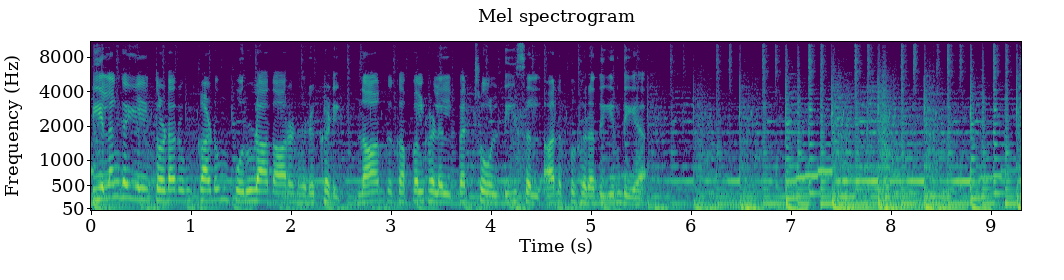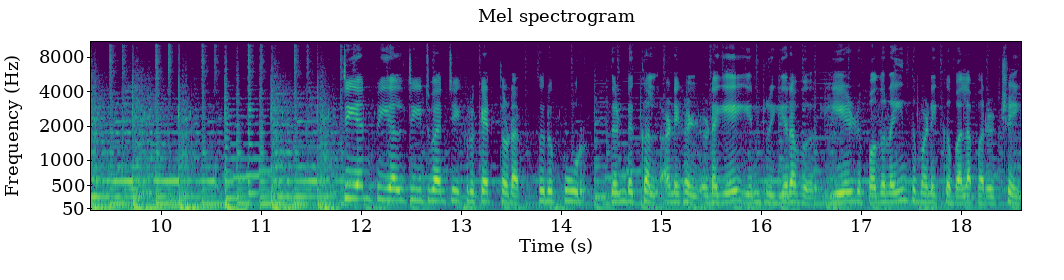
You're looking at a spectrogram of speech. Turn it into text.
இலங்கையில் தொடரும் கடும் பொருளாதார நெருக்கடி. நான்கு கப்பல்களில் பெட்ரோல் டீசல் அனுப்புகிறது India. TNPL T twenty cricket தொடர். திருப்பூர் திண்டுக்கல் அணிகள் இடையே இன்று இரவு ஏழு பதினைந்து மணிக்கு பல பரீட்சை.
